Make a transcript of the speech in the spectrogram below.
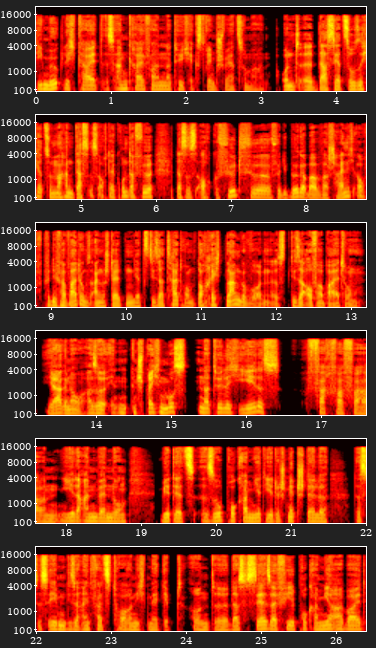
die Möglichkeit, es Angreifern natürlich extrem schwer zu machen. Und äh, das jetzt so sicher zu machen, das ist auch der Grund dafür, dass es auch gefühlt für, für die Bürger, aber wahrscheinlich auch für die Verwaltungsangestellten jetzt dieser Zeitraum doch recht lang geworden ist, diese Aufarbeitung. Ja, genau. Also in, entsprechend muss natürlich jedes Fachverfahren, jede Anwendung wird jetzt so programmiert, jede Schnittstelle, dass es eben diese Einfallstore nicht mehr gibt. Und äh, das ist sehr, sehr viel Programmierarbeit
